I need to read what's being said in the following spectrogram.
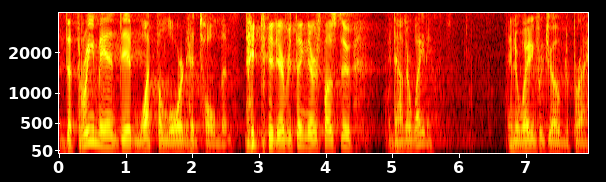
The three men did what the Lord had told them. They did everything they were supposed to, and now they're waiting. And they're waiting for Job to pray.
